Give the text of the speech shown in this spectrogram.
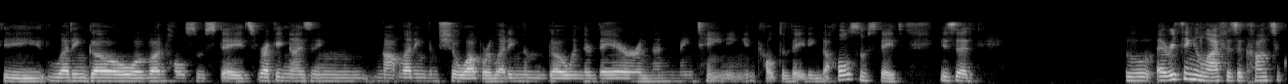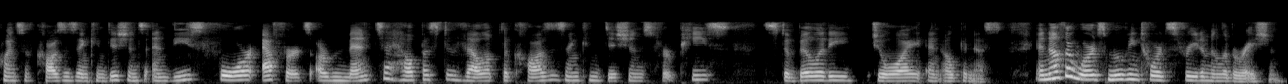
the letting go of unwholesome states, recognizing not letting them show up or letting them go when they're there, and then maintaining and cultivating the wholesome states. He said, everything in life is a consequence of causes and conditions, and these four efforts are meant to help us develop the causes and conditions for peace, stability, joy, and openness. In other words, moving towards freedom and liberation.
